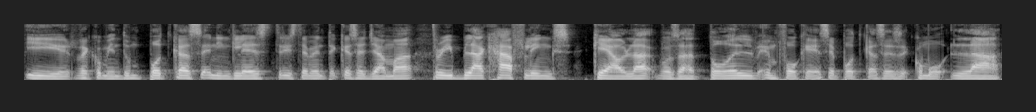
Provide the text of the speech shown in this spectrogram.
y recomiendo un podcast en inglés, tristemente, que se llama Three Black Halflings, que habla, o sea, todo el enfoque de ese podcast es como la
